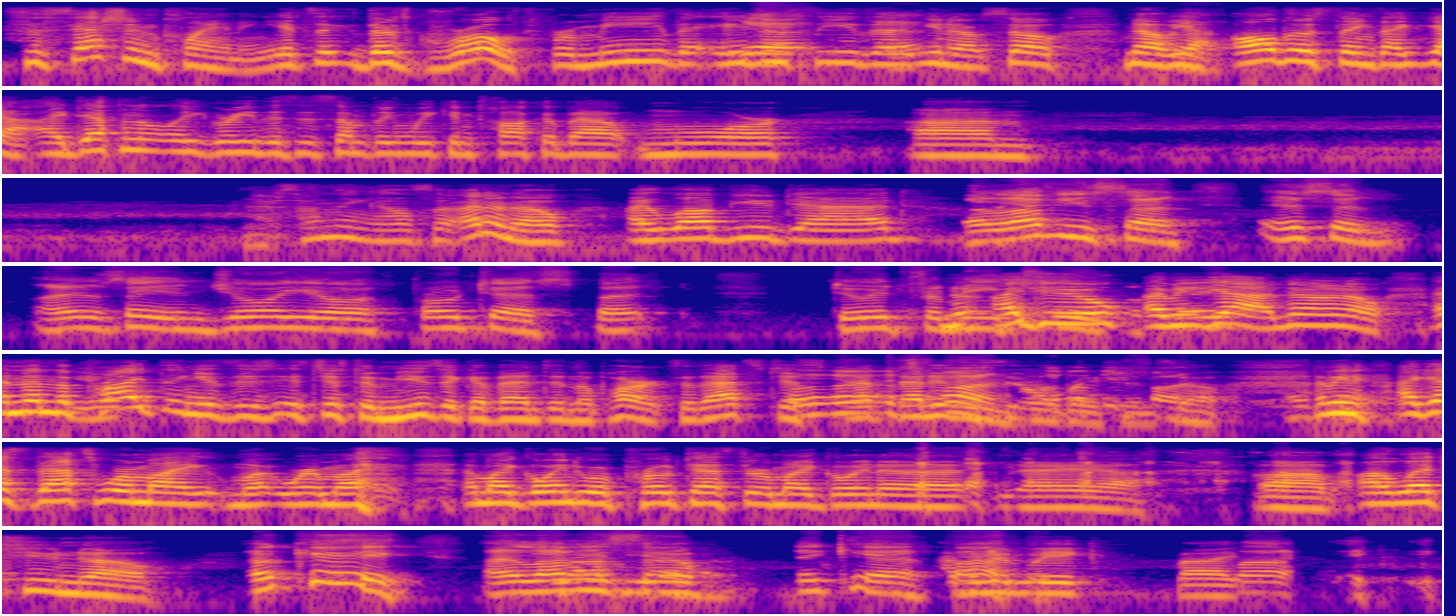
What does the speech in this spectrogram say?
succession planning it's a, there's growth for me the agency the yeah. you know so no yeah Yeah. all those things i yeah i definitely agree this is something we can talk about more um there's something else i don't know i love you dad I love you, son. Listen, I would say enjoy your protest, but do it for No, me i too, do i mean yeah no no no and then the pride thing is, is it's just a music event in the park so that's just Well, that, that's that is fun. a celebration so I mean, I guess that's where my, my where my am I going to a protest or am I going to yeah yeah yeah. Um, I'll let you know. Okay, I love, Love you, son. Take care. Have a good week. Bye. Bye.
